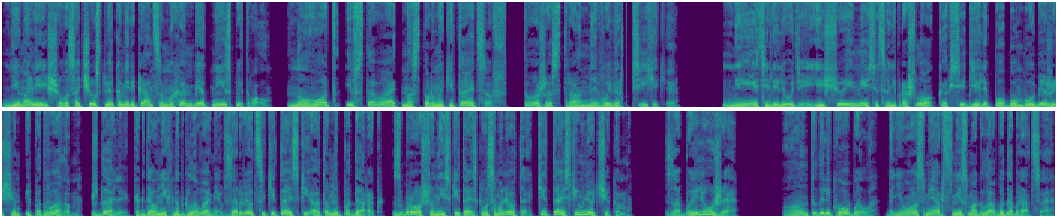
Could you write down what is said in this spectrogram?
Ни малейшего сочувствия к американцам Махамбет не испытывал. Но вот и вставать на сторону китайцев — тоже странный выверт психики. Не эти ли люди еще и месяца не прошло, как сидели по бомбоубежищам и подвалам, ждали, когда у них над головами взорвется китайский атомный подарок, сброшенный из китайского самолета китайским летчиком. Забыли уже? Он-то далеко был, до него смерть не смогла бы добраться.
